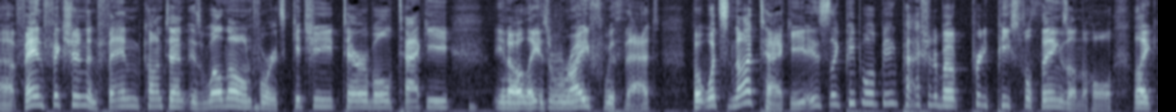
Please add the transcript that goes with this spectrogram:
Uh, fan fiction and fan content is well known for its kitschy, terrible, tacky. You know, like it's rife with that. But what's not tacky is like people being passionate about pretty peaceful things on the whole. Like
